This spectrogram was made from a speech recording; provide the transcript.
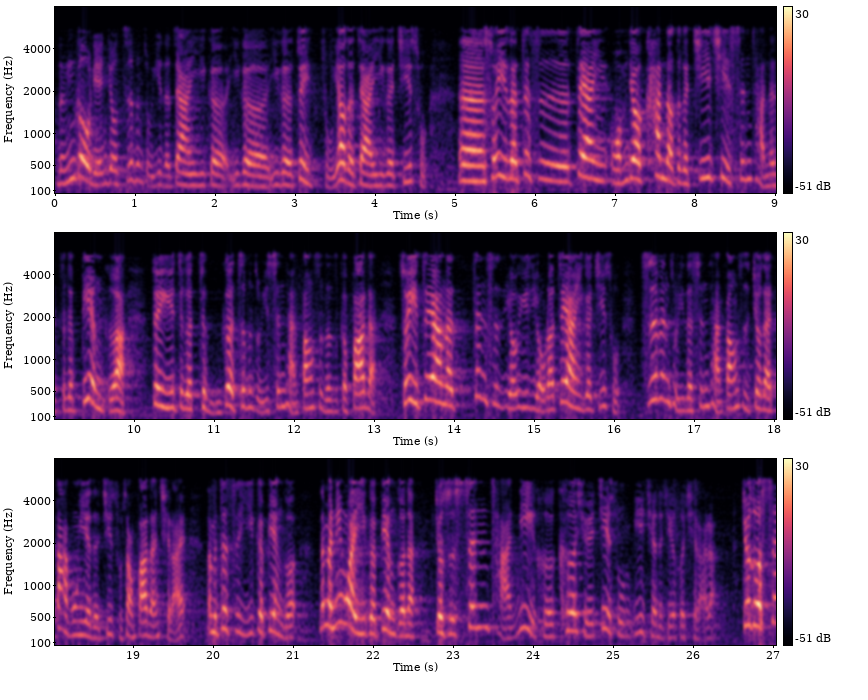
能够研究资本主义的这样一个一个一个最主要的这样一个基础。呃，所以呢，这是这样一，我们就要看到这个机器生产的这个变革啊，对于这个整个资本主义生产方式的这个发展。所以这样呢，正是由于有了这样一个基础，资本主义的生产方式就在大工业的基础上发展起来。那么这是一个变革。那么另外一个变革呢，就是生产力和科学技术密切的结合起来了。就说生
